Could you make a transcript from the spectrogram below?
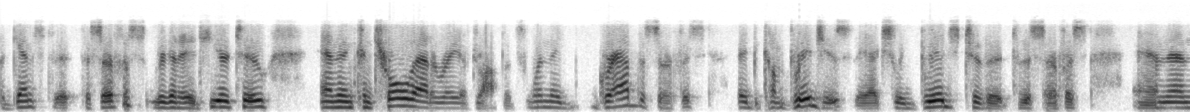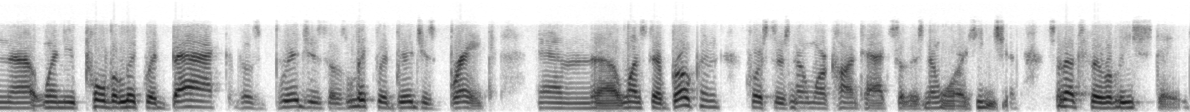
against the, the surface we're going to adhere to, and then control that array of droplets. When they grab the surface, they become bridges. They actually bridge to the to the surface, and then uh, when you pull the liquid back, those bridges, those liquid bridges, break. And uh, once they're broken, of course, there's no more contact, so there's no more adhesion. So that's the release stage.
